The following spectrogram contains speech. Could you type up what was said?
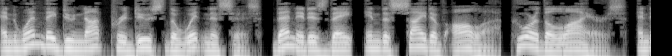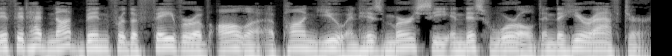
And when they do not produce the witnesses, then it is they, in the sight of Allah, who are the liars, and if it had not been for the favor of Allah upon you and His mercy in this world and the hereafter,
